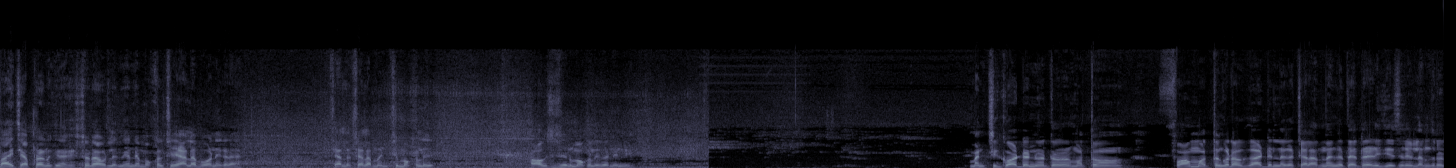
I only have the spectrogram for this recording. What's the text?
బాయ్. చెప్పడానికి నాకు ఇష్టం రావట్లేదు. ఎందుకంటే మొక్కలు చాలా బాగున్నాయి ఇక్కడ. చాలా చాలా మంచి మొక్కలు. ఆక్సిజన్ మొక్కలు ఇవన్నీ. మంచి గార్డెన్ మొత్తం ఫామ్ మొత్తం కూడా గార్డెన్ లాగా చాలా అందంగా రెడీ చేశారు వీళ్ళందరూ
